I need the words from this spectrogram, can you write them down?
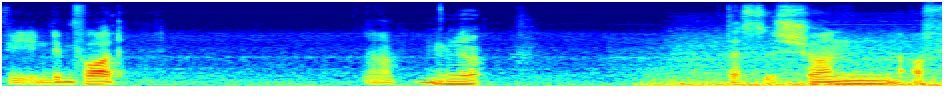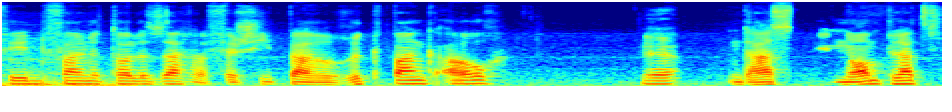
wie in dem Ford. Ja. Das ist schon auf jeden Fall eine tolle Sache. Verschiebbare Rückbank auch. Ja. Und da hast du enorm Platz.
